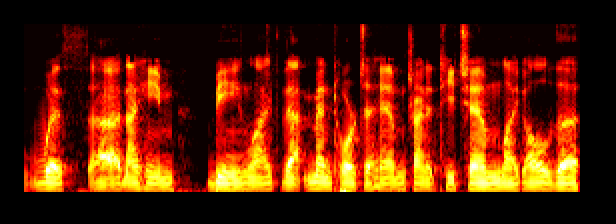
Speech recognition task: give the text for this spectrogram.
with uh, Nyheim being like that mentor to him, trying to teach him like all the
